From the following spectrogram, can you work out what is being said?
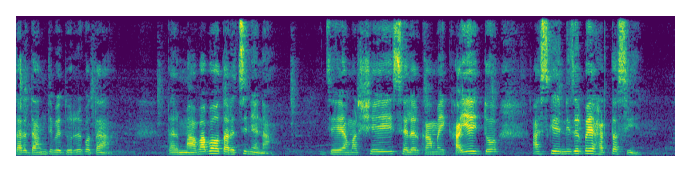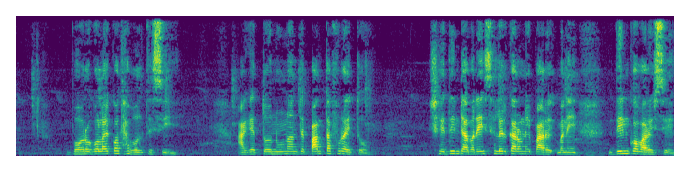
তার দাম দেবে, দূরের কথা, তার মা বাবাও তারা চিনে না যে আমার সেই ছেলের কামাই খাইয়েই তো আজকে নিজের পায়ে হাঁটতাছি। বড় গলায় কথা বলতেছি। আগে তো নুন আনতে পান্তা ফুরাইতো। সেদিনটা আবার এই ছেলের কারণেই পার মানে দিন কবার হয়েছে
